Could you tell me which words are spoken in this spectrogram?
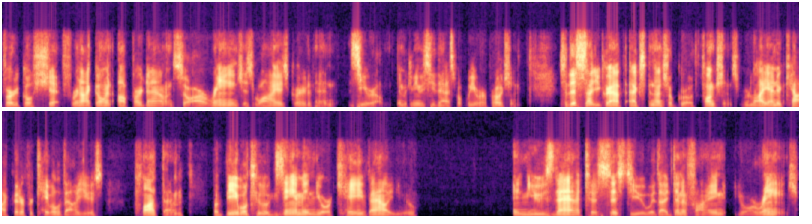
vertical shift. We're not going up or down. So our range is y is greater than zero. And we can even see that's what we were approaching. So this is how you graph exponential growth functions. Rely on your calculator for table of values, plot them, but be able to examine your k value and use that to assist you with identifying your range.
